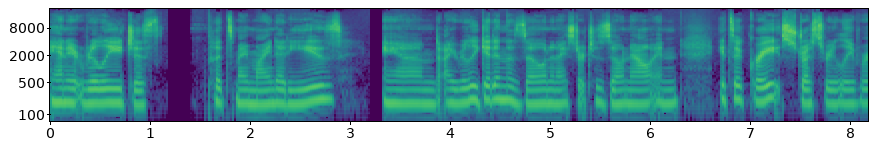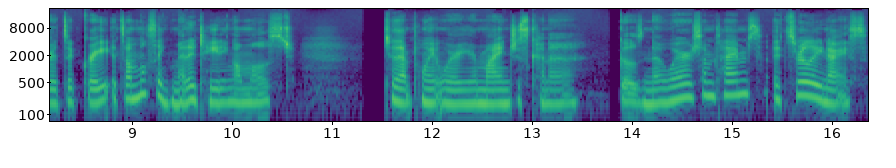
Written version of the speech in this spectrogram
And it really just puts my mind at ease and I really get in the zone and I start to zone out and it's a great stress reliever. It's a great it's almost like meditating almost to that point where your mind just kind of goes nowhere sometimes. It's really nice.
